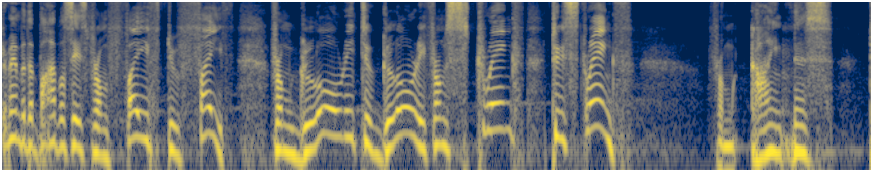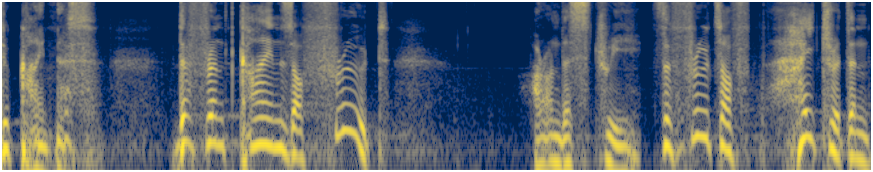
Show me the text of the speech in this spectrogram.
Remember, the Bible says from faith to faith, from glory to glory, from strength to strength, from kindness to kindness different kinds of fruit are on this tree. The fruits of hatred and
